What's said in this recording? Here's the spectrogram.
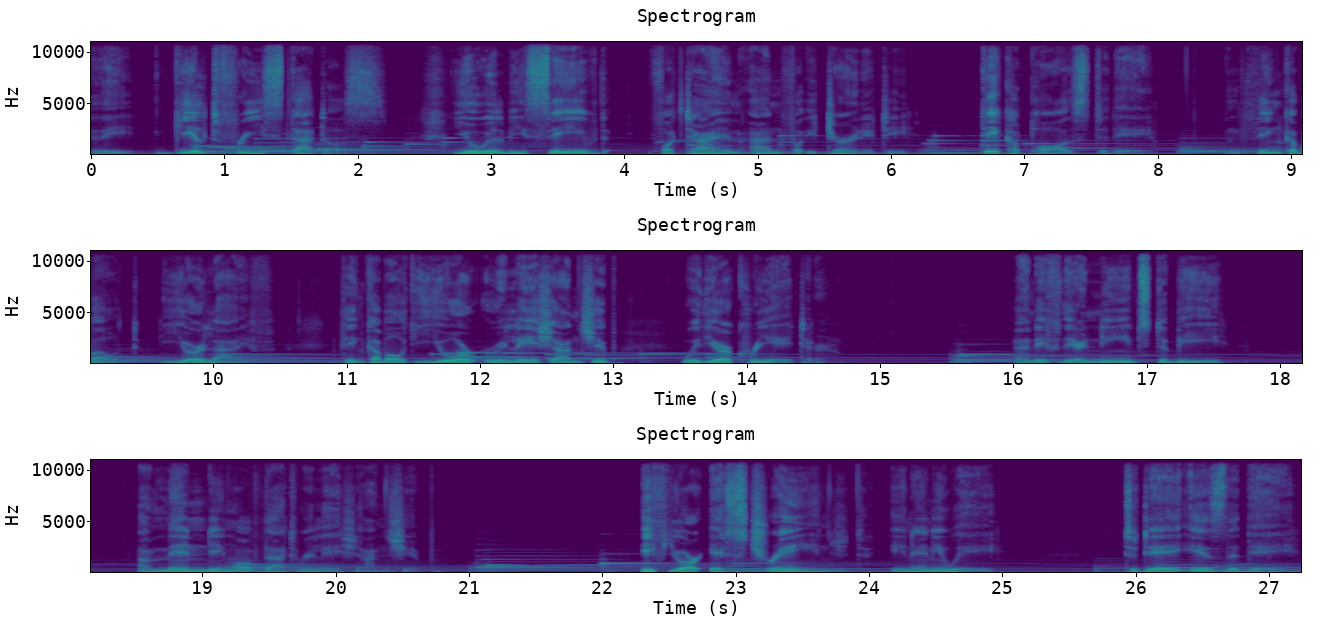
the guilt free status. You will be saved for time and for eternity. Take a pause today and think about your life. Think about your relationship with your Creator. And if there needs to be a mending of that relationship, if you're estranged in any way, today is the day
